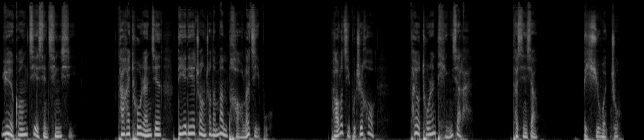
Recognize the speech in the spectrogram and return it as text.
月光界限清晰。他还突然间跌跌撞撞的慢跑了几步。跑了几步之后，他又突然停下来。他心想：必须稳住。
